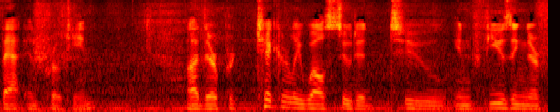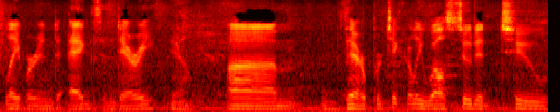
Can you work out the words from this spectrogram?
fat and protein. Uh, they're particularly well suited to infusing their flavor into eggs and dairy. Yeah. Um, they're particularly well suited to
